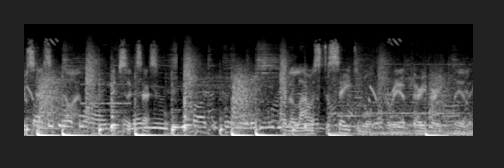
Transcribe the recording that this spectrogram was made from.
process of dialogue, if successful, can allow us to say to North Korea very, very clearly,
